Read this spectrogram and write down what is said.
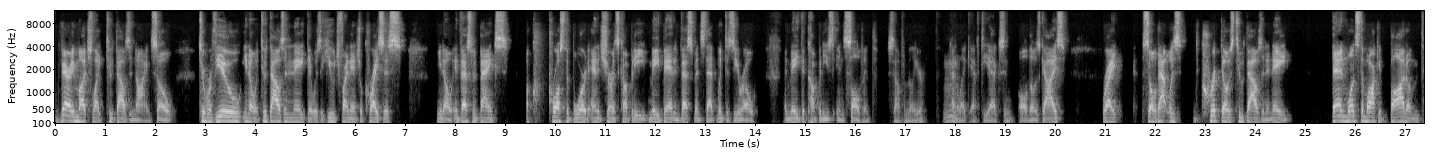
very much like 2009. So to review, you know, in 2008, there was a huge financial crisis. You know, investment banks across the board and insurance company made bad investments that went to zero and made the companies insolvent. Sound familiar? Mm. Kind of like FTX and all those guys, right? So that was crypto's 2008. Then once the market bottomed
